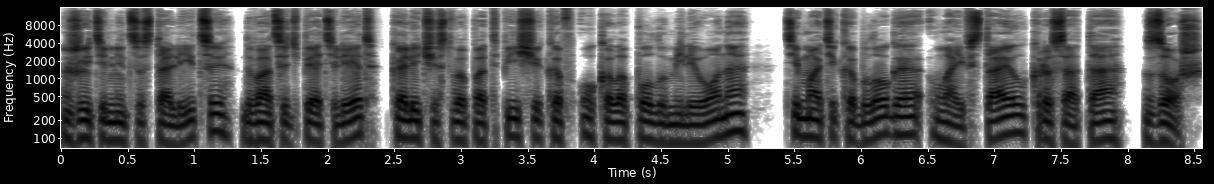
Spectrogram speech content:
жительница столицы, 25 лет, количество подписчиков около полумиллиона, тематика блога «Лайфстайл, красота, ЗОЖ».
